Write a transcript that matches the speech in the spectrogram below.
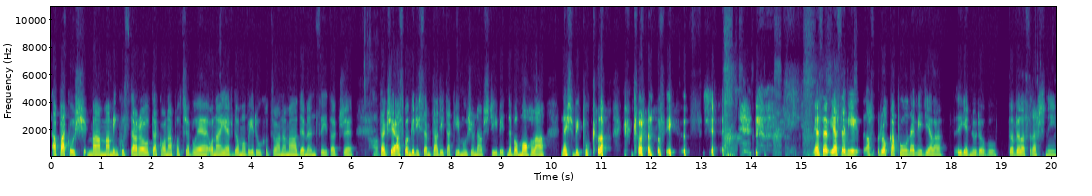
a pak už mám maminku starou, tak ona potřebuje, ona je v domově důchodců, ona má demenci, takže, takže aspoň když jsem tady, tak ji můžu navštívit. Nebo mohla, než vypukla koronavirus. já, jsem, já jsem ji rok a půl neviděla jednu dobu. To bylo strašný.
